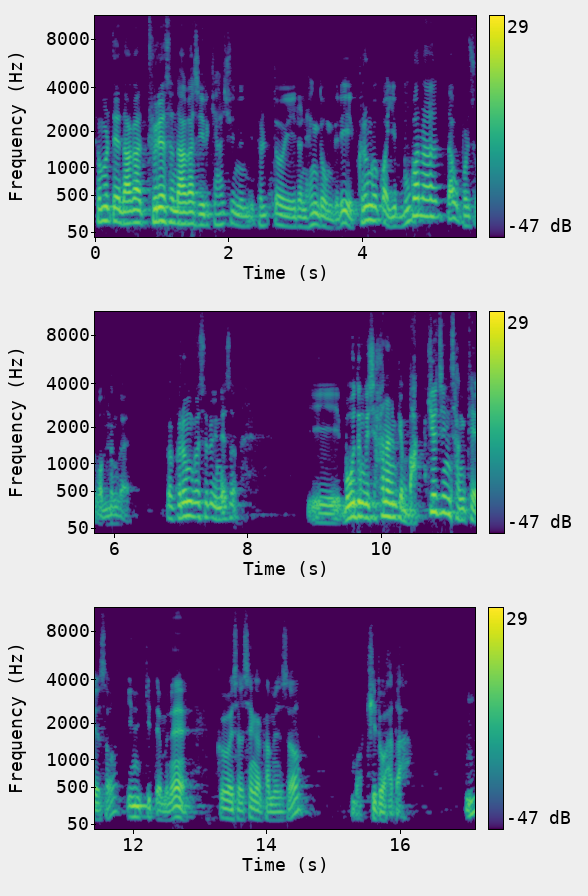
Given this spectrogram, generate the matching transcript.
저물 때 나가 들에서 나가서 이렇게 할 수 있는 별도의 이런 행동들이 그런 것과 무관하다고 볼 수가 없는 거예요. 그러니까 그런 것으로 인해서 이 모든 것이 하나님께 맡겨진 상태에서 있기 때문에 그것을 생각하면서 뭐 기도하다, 음?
